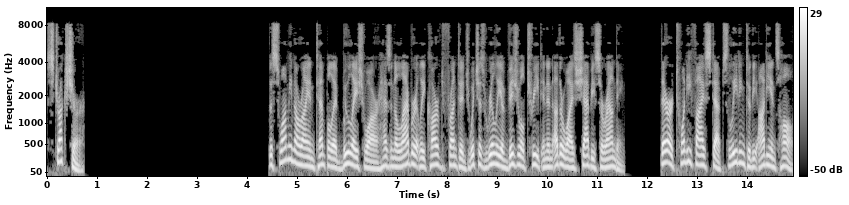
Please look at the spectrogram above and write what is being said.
Structure The Swaminarayan temple at Bhuleshwar has an elaborately carved frontage which is really a visual treat in an otherwise shabby surrounding. There are 25 steps leading to the audience hall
